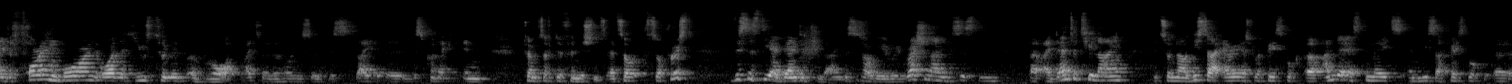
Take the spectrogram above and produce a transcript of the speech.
either foreign born or that used to live abroad, right? So there's already sort of this slight uh, disconnect in terms of definitions. And so, so first, this is the identity line. This is already a regression line. This is the uh, identity line. And so now these are areas where Facebook uh, underestimates, and these are Facebook uh,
